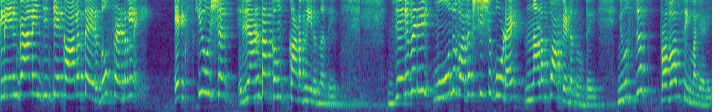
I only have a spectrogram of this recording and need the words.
ക്ലീൻ വാലന്റിന്റെ കാലത്തായിരുന്നു ഫെഡറൽ എക്സ്ക്യൂഷൻ രണ്ടക്കം കടന്നിരുന്നത്. ജനുവരിയിൽ മൂന്ന് വധശിക്ഷ കൂടെ നടപ്പാക്കേണ്ടതുണ്ട്. ന്യൂസ് ഡെസ്ക് പ്രവാസി മലയാളി.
